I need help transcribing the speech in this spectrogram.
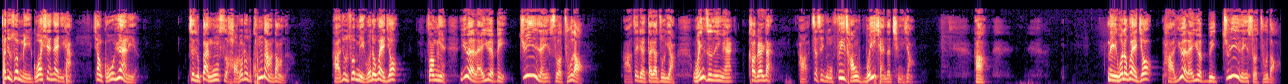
他就说，美国现在你看，像国务院里这种办公室，好多都是空荡荡的，啊，就是说美国的外交方面越来越被军人所主导，啊，这点大家注意啊，文职人员靠边站，啊，这是一种非常危险的倾向。啊，美国的外交哈越来越被军人所主导，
